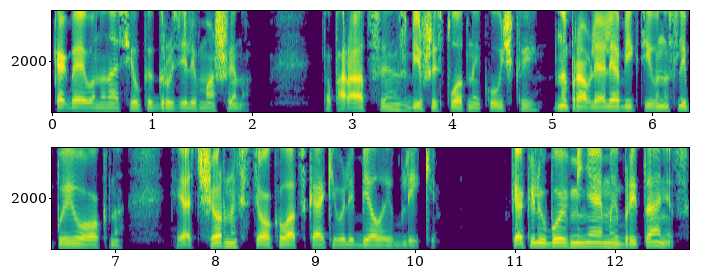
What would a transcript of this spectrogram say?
когда его на носилках грузили в машину. Папарацци, сбившись плотной кучкой, направляли объективы на слепые окна, и от черных стекол отскакивали белые блики. Как и любой вменяемый британец,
